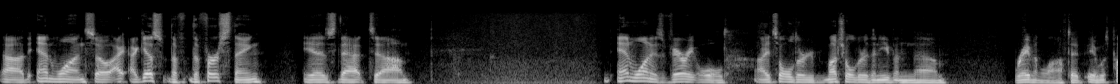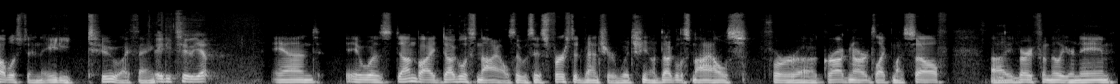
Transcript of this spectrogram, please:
uh, the N1, so I, I guess the the first thing is that. Um, N1 is very old. Uh, it's older, much older than even um, Ravenloft. It, it was published in '82, I think, 82, yep. and it was done by Douglas Niles. It was his first adventure, which you know Douglas Niles for uh, grognards like myself, uh, a very familiar name.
